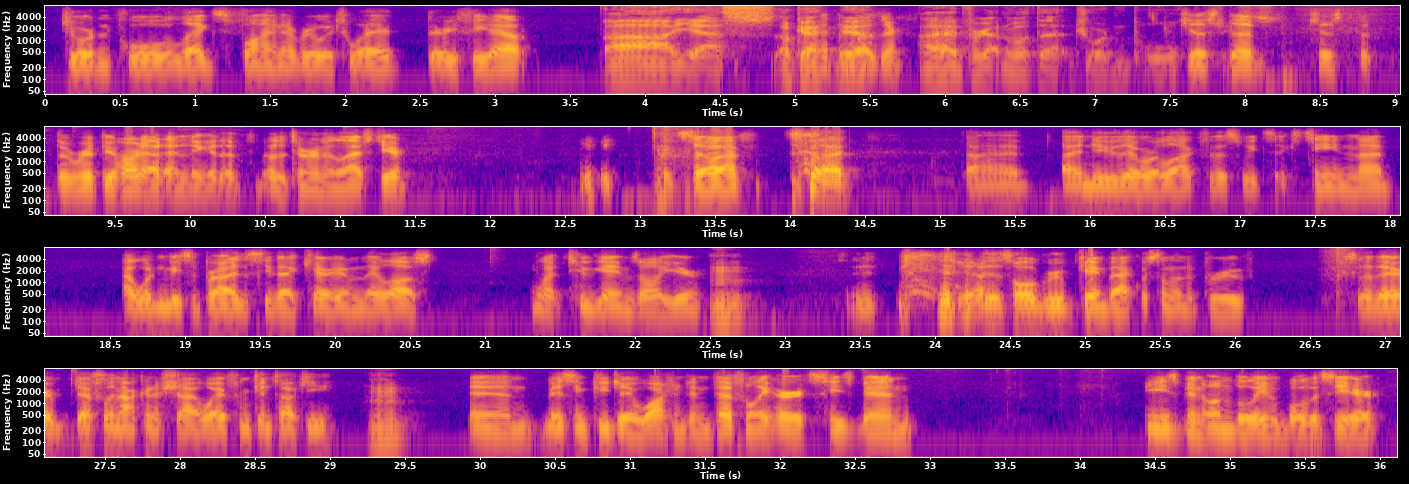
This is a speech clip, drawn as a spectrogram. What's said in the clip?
Jordan Poole legs flying every which way, 30 feet out. Ah, yes. Okay. At the yeah. buzzer. I had forgotten about that. Jordan Poole. Just the just the, the rip your heart out ending of the of the tournament last year. So I so I, I I knew they were locked for the Sweet 16, and I I wouldn't be surprised to see that carry them. They lost what two games all year. Mhm. this whole group came back with something to prove. So they're definitely not going to shy away from Kentucky. Mhm. And missing PJ Washington definitely hurts. He's been he's been unbelievable this year.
